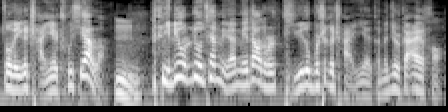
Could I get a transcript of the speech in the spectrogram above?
作为一个产业出现了。嗯，你六六千美元没到的时候，体育都不是个产业，可能就是个爱好。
